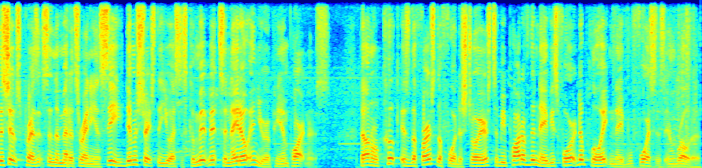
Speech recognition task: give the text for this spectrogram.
The ship's presence in the Mediterranean Sea demonstrates the U.S.'s commitment to NATO and European partners. Donald Cook is the first of four destroyers to be part of the Navy's forward deployed naval forces in Rota.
